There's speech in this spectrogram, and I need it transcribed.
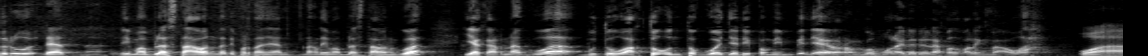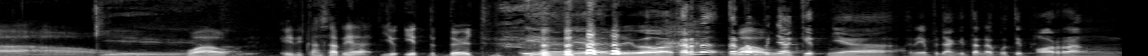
through that. Nah, 15 tahun tadi pertanyaan tentang 15 tahun gua, ya karena gua butuh waktu untuk gua jadi pemimpin ya orang gua mulai dari level paling bawah. Wow. Gila. Wow. Ini kasarnya you eat the dirt. iya iya dari bawah karena karena Wow. penyakitnya ini penyakit tanda kutip orang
